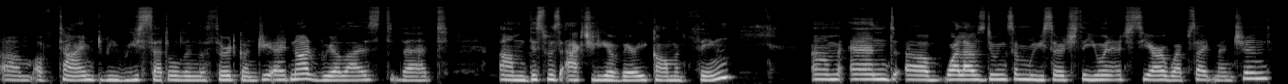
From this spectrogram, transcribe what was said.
um, of time to be resettled in the third country i had not realized that um, this was actually a very common thing. Um, and um, while I was doing some research, the UNHCR website mentioned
